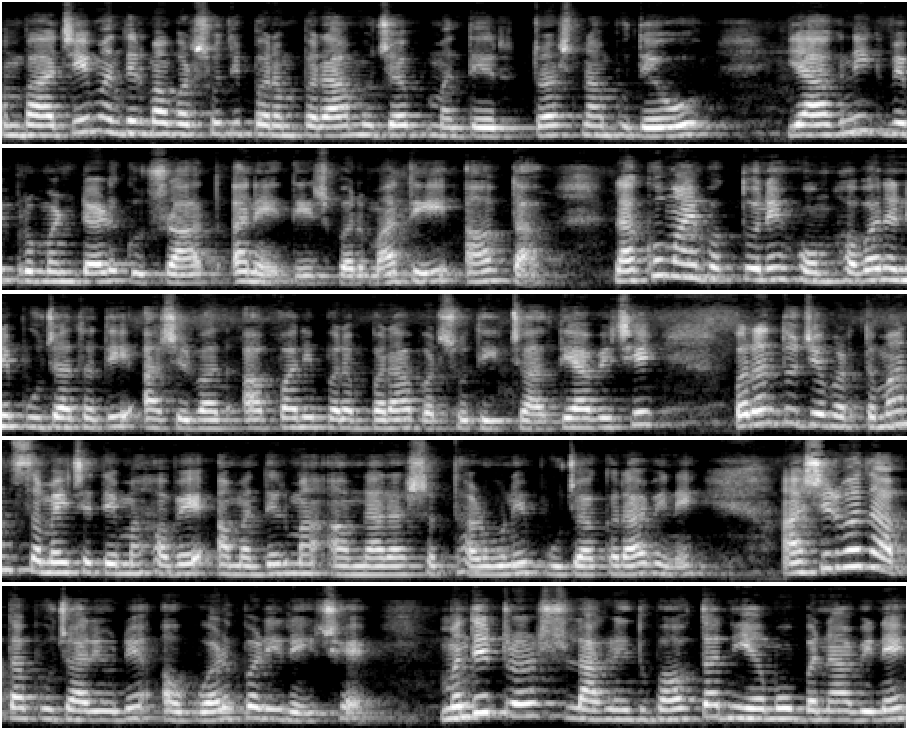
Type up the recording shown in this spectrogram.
અંબાજી મંદિરમાં વર્ષોથી પરંપરા મુજબ મંદિર ટ્રસ્ટના ભૂદેવો યાજ્ઞિક વિપ્રમંડળ, ગુજરાત અને દેશભરમાંથી આવતા લાખો માય ભક્તોને હોમ હવન અને પૂજા થતી આશીર્વાદ આપવાની પરંપરા વર્ષોથી ચાલતી આવે છે. પરંતુ જે વર્તમાન સમય છે તેમાં હવે આ મંદિરમાં આવનારા શ્રદ્ધાળુઓને પૂજા કરાવીને આશીર્વાદ આપતા પૂજારીઓને અગવડ પડી રહી છે. મંદિર ટ્રસ્ટ લાગણી દુભાવતા નિયમો બનાવીને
